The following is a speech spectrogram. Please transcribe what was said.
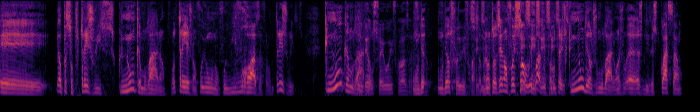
Ele passou por três juízes que nunca mudaram, ou três, não foi um, não foi o Ivo Rosa, foram três juízes que nunca mudaram. Um deles foi o Ivo Rosa. Um, de, um deles foi o Ivo Rosa, sim, mas sim. não estou a dizer não foi só sim, o Ivo Rosa, foram três que nenhum deles mudaram as, as, medidas de coação.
